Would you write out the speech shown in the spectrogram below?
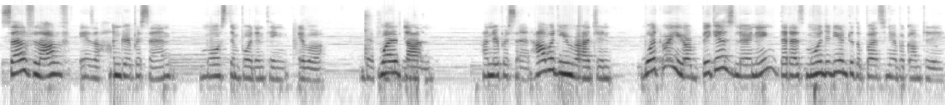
Self-love is a hundred percent most important thing ever. Definitely. well done 100% how about you rajan? What were your biggest learning that has molded you into the person you have become today?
